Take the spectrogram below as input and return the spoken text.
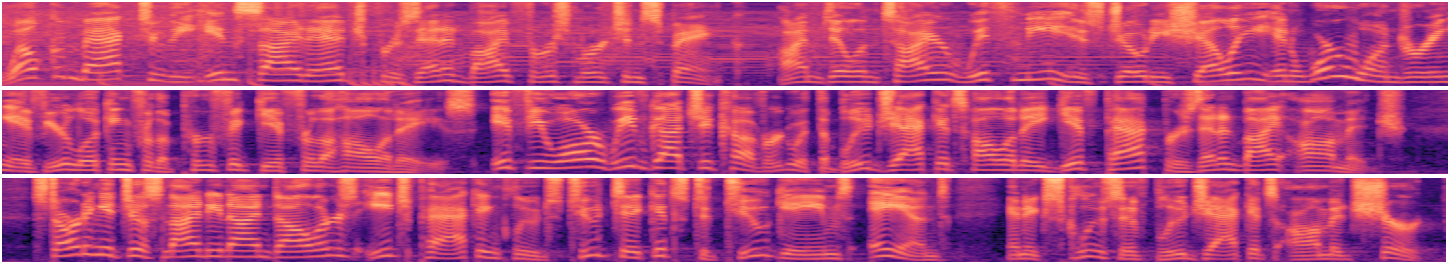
Welcome back to the Inside Edge presented by First Merchants Bank. I'm Dylan Tyrer. With me is Jody Shelley, and we're wondering if you're looking for the perfect gift for the holidays. If you are, we've got you covered with the Blue Jackets Holiday Gift Pack presented by Homage. Starting at just $99, each pack includes two tickets to two games and an exclusive Blue Jackets Homage shirt.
